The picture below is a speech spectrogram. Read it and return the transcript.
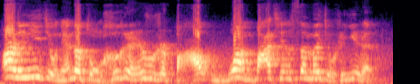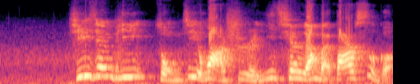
二零一九年的总合格人数是八五万八千三百九十一人，提前批总计划是一千两百八十四个，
